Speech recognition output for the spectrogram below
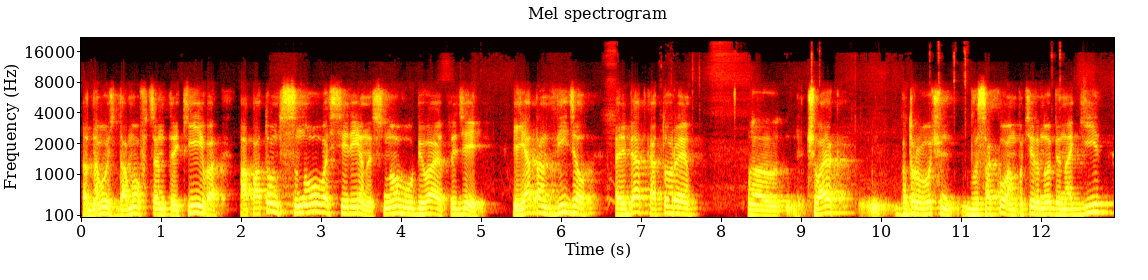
одного из домов в центре Киева. А потом снова сирены, снова убивают людей. И я там видел ребят, которые э, человек, у которого очень высоко ампутированы обе ноги,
